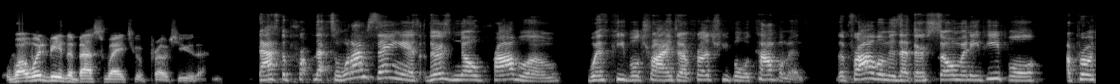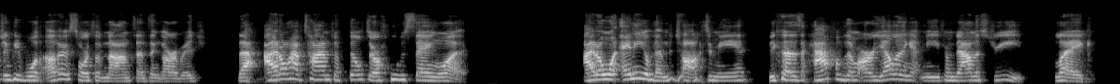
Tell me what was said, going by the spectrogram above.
what would be the best way to approach you then? That's the pro- that, so what I'm saying is there's no problem with people trying to approach people with compliments. The problem is that there's so many people approaching people with other sorts of nonsense and garbage that I don't have time to filter who's saying what. I don't want any of them to talk to me because half of them are yelling at me from down the street. Like,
